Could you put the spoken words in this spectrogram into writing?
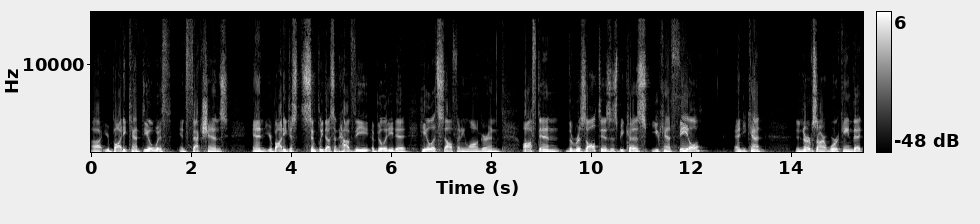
uh, your body can't deal with infections and your body just simply doesn't have the ability to heal itself any longer. And often the result is is because you can't feel and you can't the nerves aren't working that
